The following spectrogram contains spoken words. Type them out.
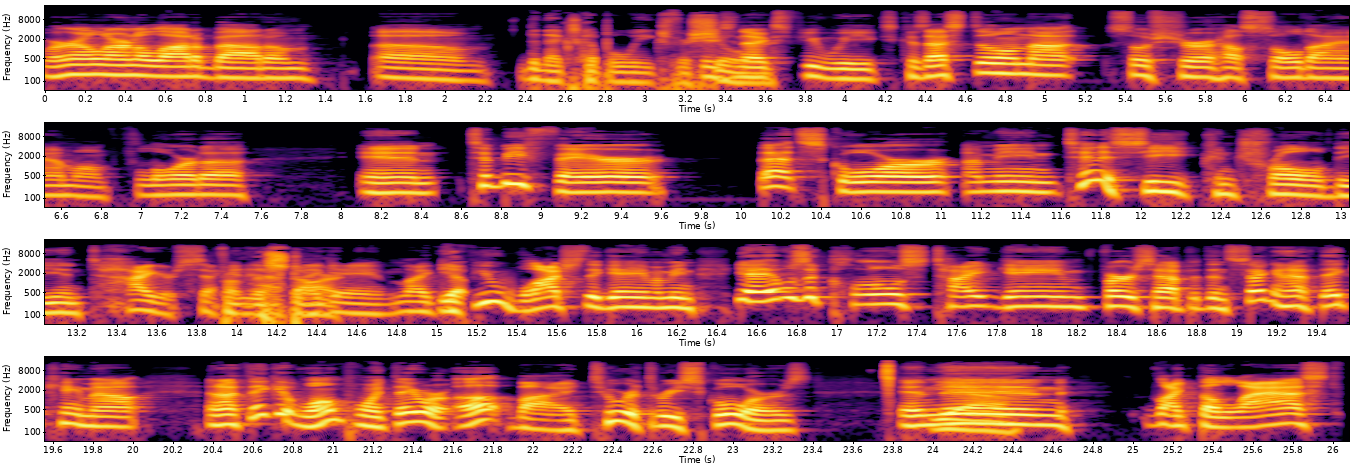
We're gonna learn a lot about them. Um, The next couple weeks for these sure. next few weeks because I still am not so sure how sold I am on Florida. And to be fair, that score, I mean, Tennessee controlled the entire second From the half start. of the game. Like Yep. if you watch the game, I mean, yeah, it was a close, tight game first half, but then second half they came out, and I think at one point they were up by two or three scores, and Yeah. then. Like the last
